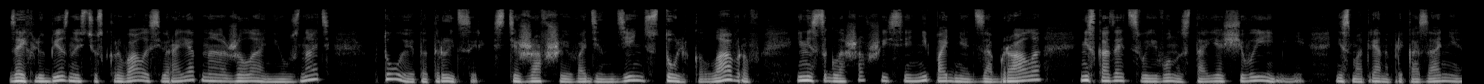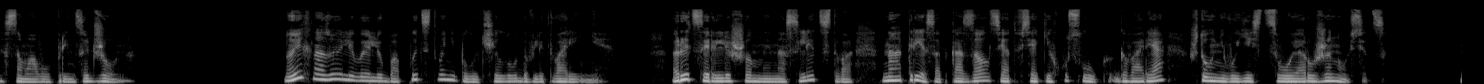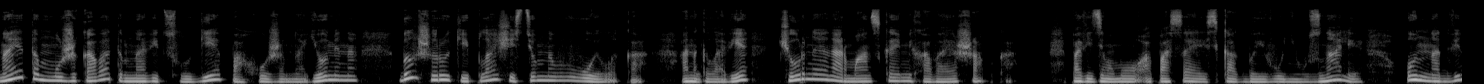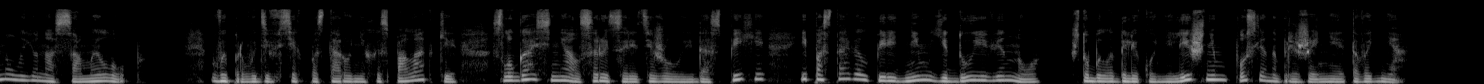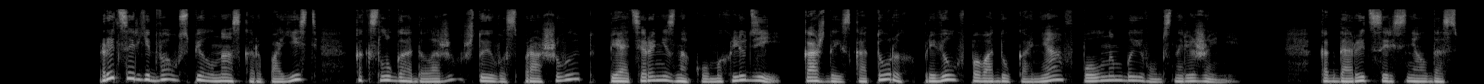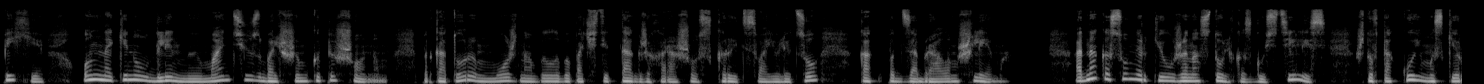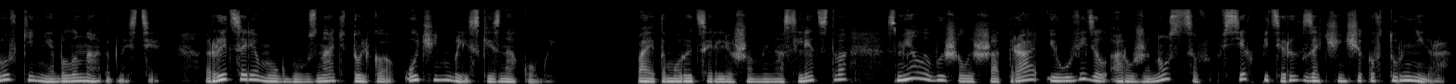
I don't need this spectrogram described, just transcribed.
За их любезностью скрывалось, вероятно, желание узнать, кто этот рыцарь, стяжавший в один день столько лавров и не соглашавшийся ни поднять забрало, ни сказать своего настоящего имени, несмотря на приказание самого принца Джона. Но их назойливое любопытство не получило удовлетворения. Рыцарь, лишенный наследства, наотрез отказался от всяких услуг, говоря, что у него есть свой оруженосец. На этом мужиковатом на вид слуге, похожем на Йомина, был широкий плащ из темного войлока, а на голове черная нормандская меховая шапка. По-видимому, опасаясь, как бы его не узнали, он надвинул ее на самый лоб. Выпроводив всех посторонних из палатки, слуга снял с рыцаря тяжелые доспехи и поставил перед ним еду и вино, что было далеко не лишним после напряжения этого дня. Рыцарь едва успел наскоро поесть, как слуга доложил, что его спрашивают пятеро незнакомых людей, каждый из которых привел в поводу коня в полном боевом снаряжении. Когда рыцарь снял доспехи, он накинул длинную мантию с большим капюшоном, под которым можно было бы почти так же хорошо скрыть свое лицо, как под забралом шлема. Однако сумерки уже настолько сгустились, что в такой маскировке не было надобности. Рыцаря мог бы узнать только очень близкий знакомый. Поэтому рыцарь, лишенный наследства, смело вышел из шатра и увидел оруженосцев всех пятерых зачинщиков турнира.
